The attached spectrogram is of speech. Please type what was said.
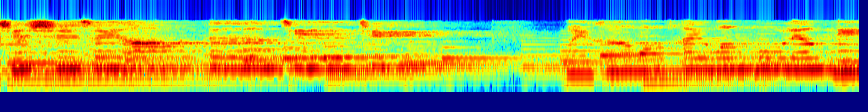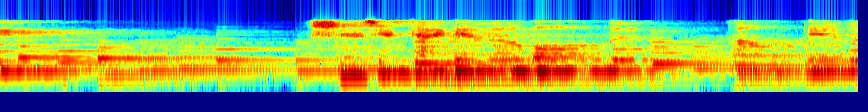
这是最好的结局，为何我还忘不了你？时间改变了我们，告别了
